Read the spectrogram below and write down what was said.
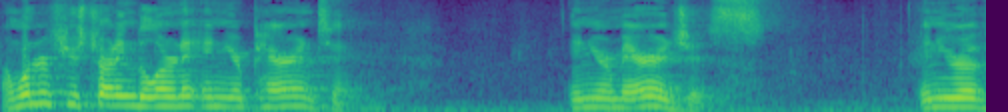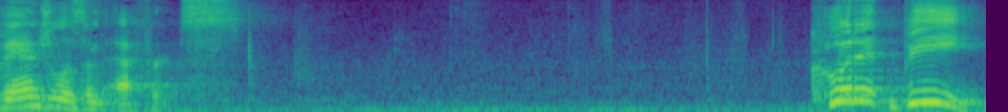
I wonder if you're starting to learn it in your parenting, in your marriages, in your evangelism efforts. Could it be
